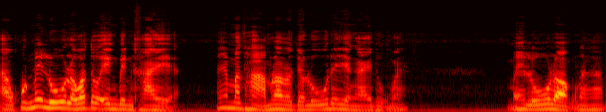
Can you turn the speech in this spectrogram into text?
อ้าวคุณไม่รู้หรอว่าตัวเองเป็นใครอะ แล้วจะมาถามเราเราจะรู้ได้ยังไงถูกไหมไม่รู้หรอกนะครับ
